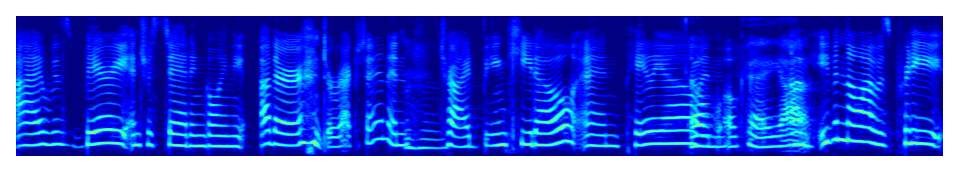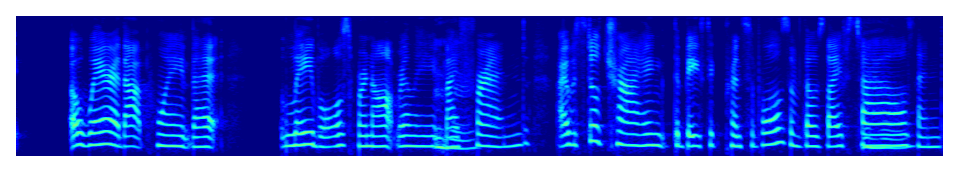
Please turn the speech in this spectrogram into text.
I was very interested in going the other direction and tried being keto and paleo Oh, and okay. Yeah. um, even though I was pretty aware at that point that labels were not really my Mhm. friend, I was still trying the basic principles of those lifestyles. And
